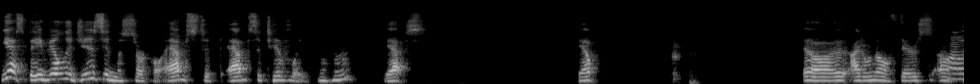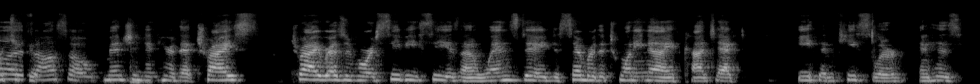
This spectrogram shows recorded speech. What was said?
Yes, Bay Village is in the circle, abs- absolutely. Mhm, Yes. Yep. Uh, I don't know if there's a Paula, particular, also mentioned in here that Tri, Tri Reservoir CBC is on Wednesday, December the 29th. Contact Ethan Kistler and his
